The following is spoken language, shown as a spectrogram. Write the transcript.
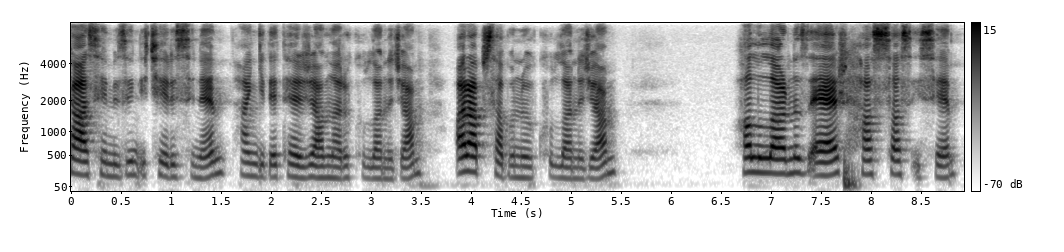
Kasemizin içerisine hangi deterjanları kullanacağım? Arap sabunu kullanacağım. Halılarınız eğer hassas ise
